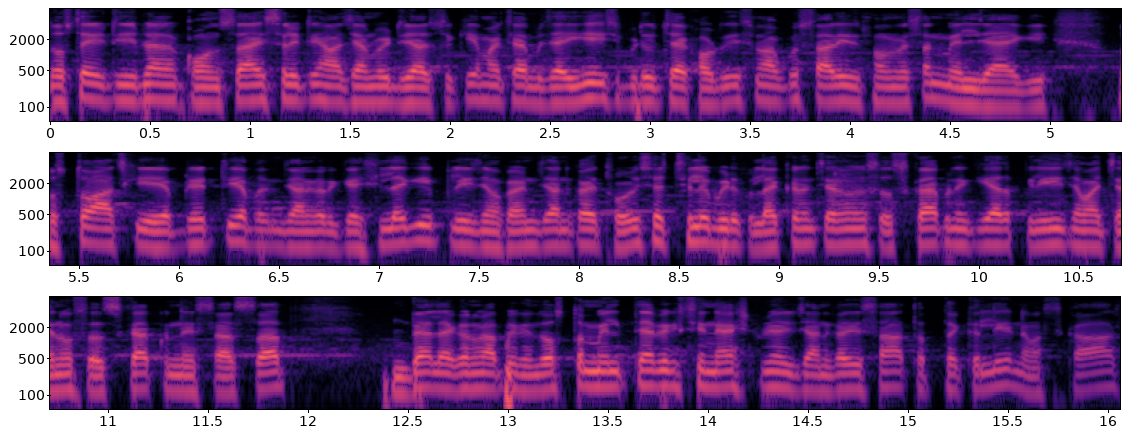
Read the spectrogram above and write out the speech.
दोस्तों, ये टीवी चैनल कौन सा है? इसलिए हमारे चैनल जा चुकी है। हमारे चैनल में जाइए, इस वीडियो चेक चेकआउट इसमें आपको सारी इन्फॉर्मेशन मिल जाएगी। दोस्तों, आज की अपडेट थी। अपनी जानकारी कैसी लगी? प्लीज़ हमारी जानकारी थोड़ी सी अच्छी लगी। वीडियो को लाइक करें चैनल को सब्सक्राइब नहीं किया तो प्लीज़ हमारे चैनल को सब्सक्राइब करने के साथ साथ बेल आइकन आप दोस्तों, मिलते हैं किसी नेक्स्ट वीडियो जानकारी के साथ। तब तक के लिए नमस्कार।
